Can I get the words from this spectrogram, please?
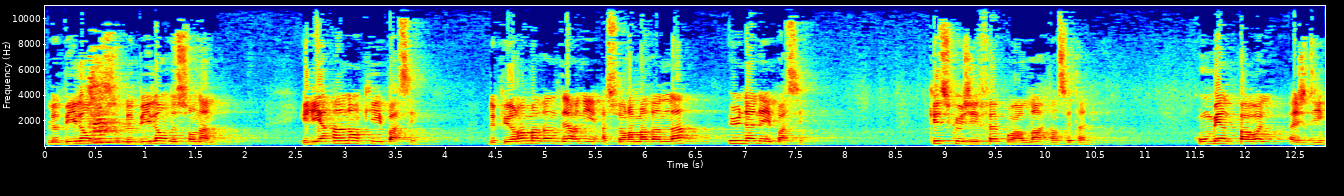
le bilan, de, le bilan de son âme. Il y a un an qui est passé. Depuis Ramadan dernier à ce Ramadan-là, une année est passée. Qu'est-ce que j'ai fait pour Allah dans cette année? Combien de paroles ai-je dit?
